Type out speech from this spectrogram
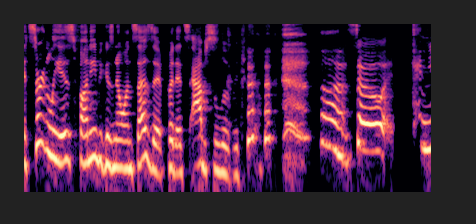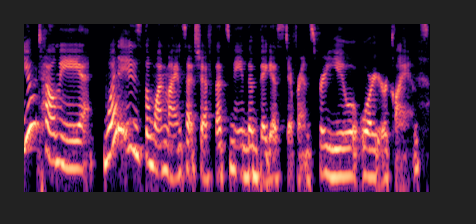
it certainly is funny because no one says it but it's absolutely true uh, so can you tell me what is the one mindset shift that's made the biggest difference for you or your clients?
